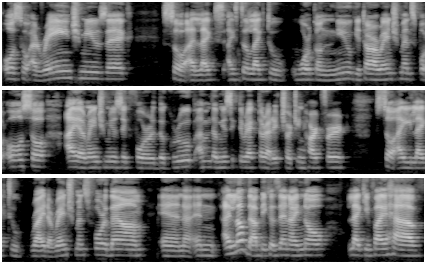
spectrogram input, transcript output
also arrange music. So I like I still like to work on new guitar arrangements, but also I arrange music for the group. I'm the music director at a church in Hartford. So I like to write arrangements for them and and I love that because then I know like if I have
